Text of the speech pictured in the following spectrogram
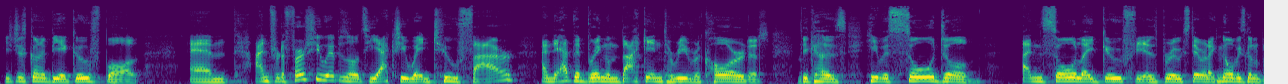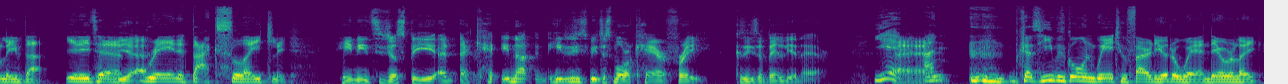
He's just going to be a goofball. Um, and for the first few episodes, he actually went too far, and they had to bring him back in to re-record it because he was so dumb and so like goofy as Bruce. They were like, nobody's going to believe that. You need to Yeah. rein it back slightly. he needs to just be a, a not. He needs to be just more carefree because he's a billionaire. Yeah, Um, and because he was going way too far the other way, and they were like,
